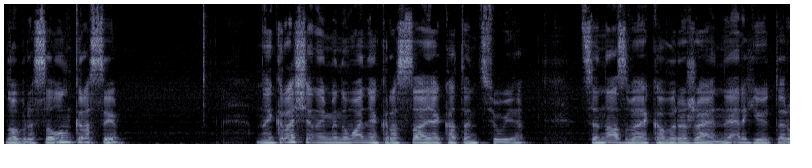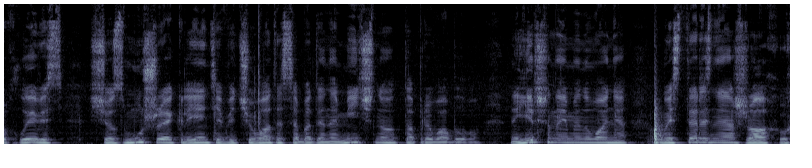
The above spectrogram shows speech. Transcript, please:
Добре, салон краси. Найкраще найменування краса, яка танцює. Це назва, яка виражає енергію та рухливість, що змушує клієнтів відчувати себе динамічно та привабливо. Найгірше найменування майстерня жаху.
